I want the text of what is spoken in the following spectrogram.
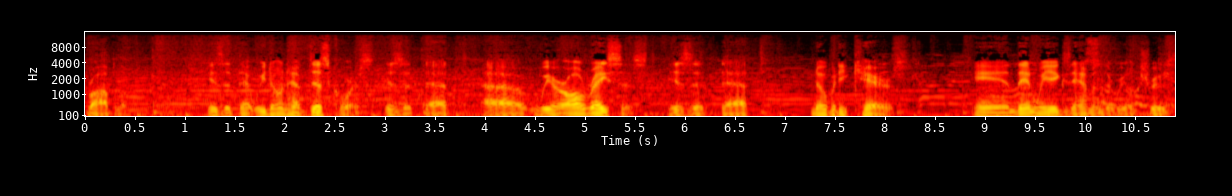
problem? Is it that we don't have discourse? Is it that uh, we are all racist? Is it that nobody cares? And then we examine the real truth.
